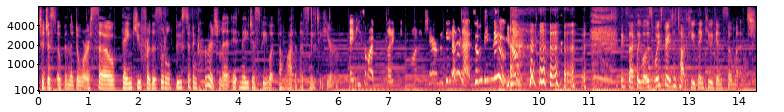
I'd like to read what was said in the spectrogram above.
to just open the door. So thank you for this little boost of encouragement. It may just be what a lot of us need to hear. Thank you so much for letting me come on and share with the internet something new, you know? exactly. Well, it was always great to talk to you. Thank you again so much.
